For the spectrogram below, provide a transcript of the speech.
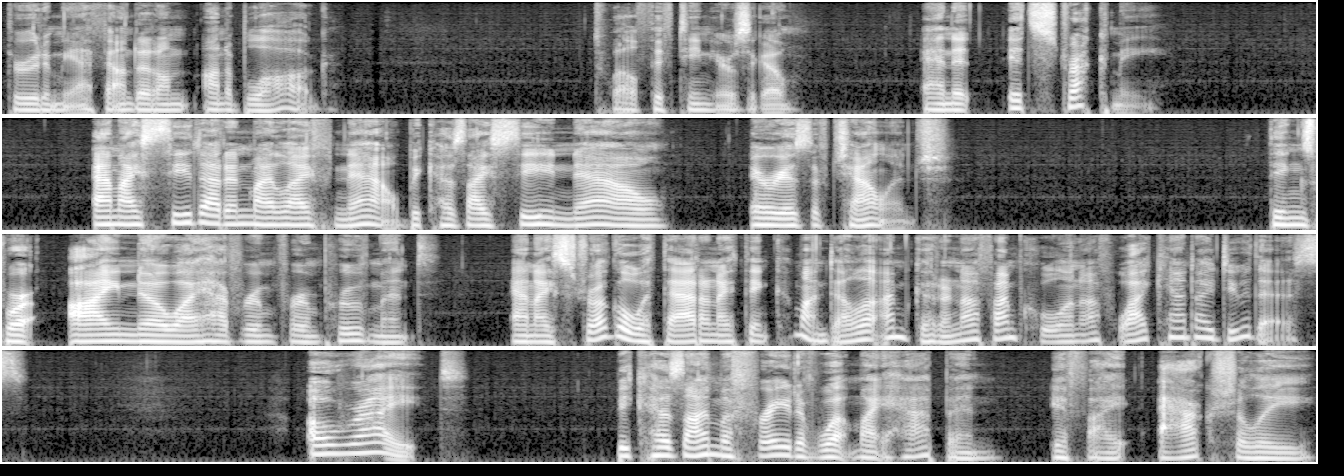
through to me. I found it on, on a blog 12, 15 years ago. And it, it struck me. And I see that in my life now because I see now areas of challenge, things where I know I have room for improvement. And I struggle with that. And I think, come on, Della, I'm good enough. I'm cool enough. Why can't I do this? Oh, right. Because I'm afraid of what might happen if I actually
